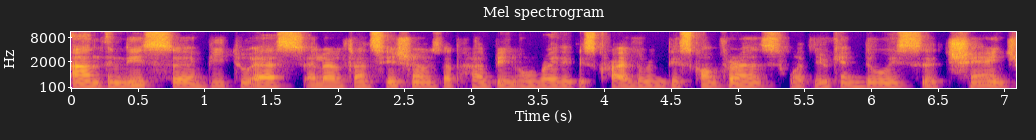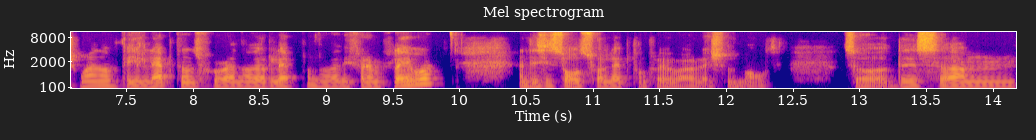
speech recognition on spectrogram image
and in these uh, B2S LL transitions that have been already described during this conference, what you can do is uh, change one of the leptons for another lepton or a different flavor. And this is also a lepton flavor violation mode. So this, um,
